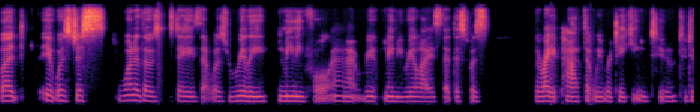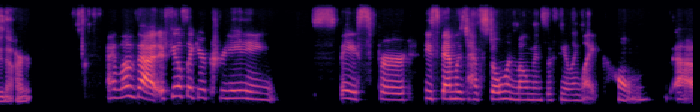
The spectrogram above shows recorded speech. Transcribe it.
But it was just one of those days that was really meaningful. And it re- made me realize that this was the right path that we were taking to, to do the art. I love that. It feels like you're creating space for these families to have stolen moments of feeling like home uh,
